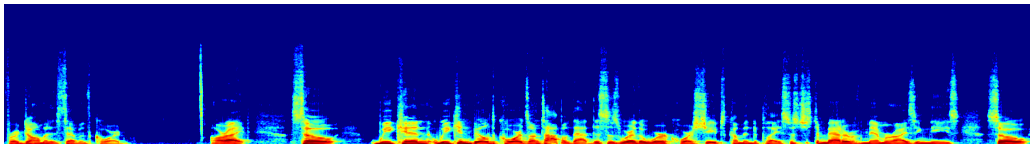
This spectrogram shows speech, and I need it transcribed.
for a dominant seventh chord. All right, so we can we can build chords on top of that. This is where the workhorse shapes come into play. So it's just a matter of memorizing these. So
